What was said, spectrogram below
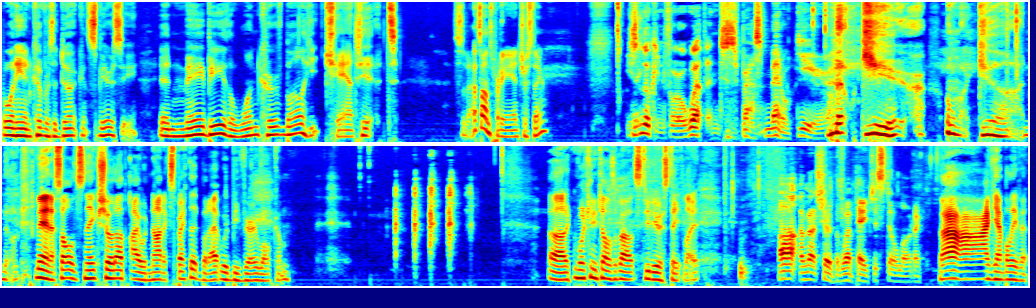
but when he uncovers a dark conspiracy, it may be the one curveball he can't hit. So that sounds pretty interesting. He's looking for a weapon to suppress Metal Gear. Metal Gear! Oh my god. Metal... Man, if Solid Snake showed up, I would not expect it, but that would be very welcome. Uh, what can you tell us about Studio State Light? Uh, I'm not sure. The webpage is still loading. Ah, I can't believe it.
